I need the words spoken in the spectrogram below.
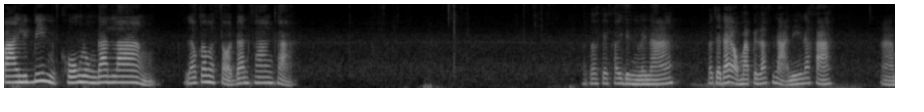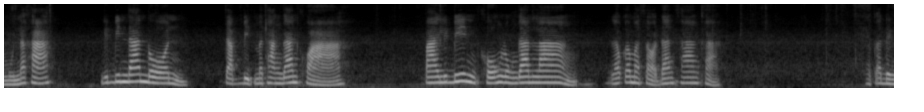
ปลายริบบิ้นโค้งลงด้านล่าง แล้วก็มาสอดด้านข้างค่ะ แล้วก็ค่อย ๆ ดึงเลยนะ ก็จะได้ออกมาเป็นลักษณะนี้นะคะ อ่าหมุนนะคะ ริบบิ้นด้านบน จับบิดมาทางด้านขวา ปลายริบบิ้นโค้งลงด้านล่าง แล้วก็มาสอดด้านข้างค่ะ แล้วก็ดึง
